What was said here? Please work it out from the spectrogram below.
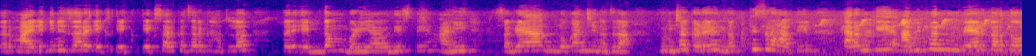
तर मायलिकीने जर एक एक एकसारखं जर घातलं तर एकदम बढिया दिसते आणि सगळ्या लोकांची नजरा तुमच्याकडे नक्कीच राहतील. कारण की आम्ही पण वेअर करतो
